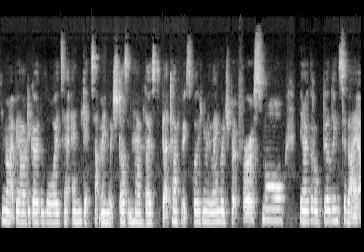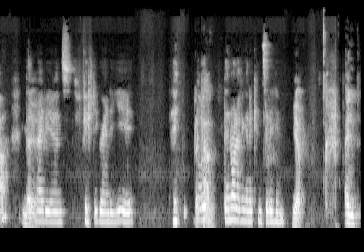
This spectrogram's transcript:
you might be able to go to Lloyd's and- and get something which doesn't have those that type of exclusionary language. But for a small, you know, little building surveyor that yeah, maybe earns fifty grand a year, they, they Lloyd- can't. they're not even going to consider him. Yeah, and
